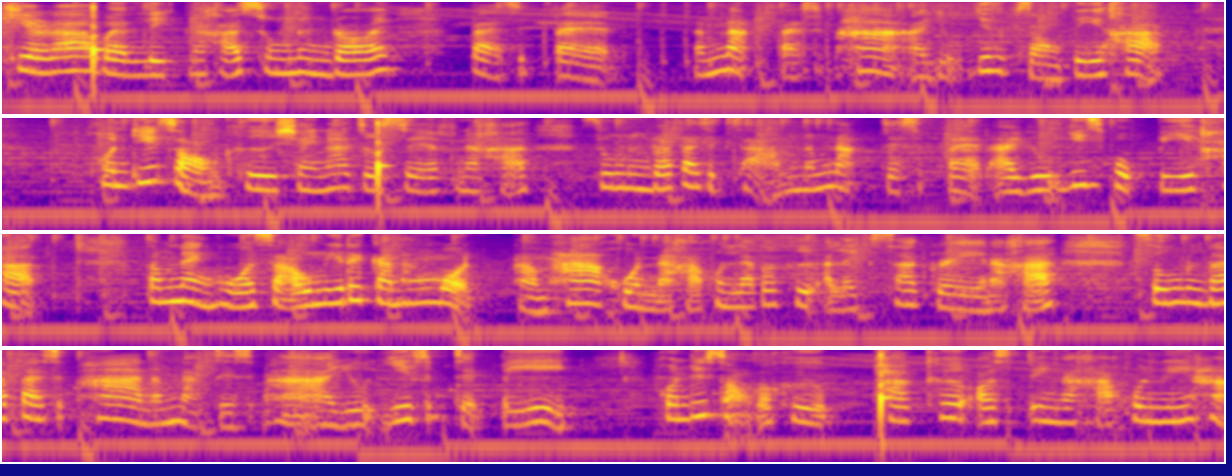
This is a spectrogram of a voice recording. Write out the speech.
เคียร่าแวนลิกนะคะ สูง 188 น้ำหนัก 85 อายุ 22 ปีค่ะ คนที่ 2 คือชัยนาโจเซฟนะคะ สูง 183 น้ำหนัก 78 อายุ 26 ปีค่ะ ตำแหน่งหัวเสา มีด้วยกันทั้งหมดอ่า5คนนะคะ คนแรกก็คืออเล็กซ่าเกรนะคะ สูง 185 น้ำหนัก 75 อายุ 27 ปี คนที่ 2 ก็คือพาร์เ e อร์ออสตินนะคะ คนนี้หา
